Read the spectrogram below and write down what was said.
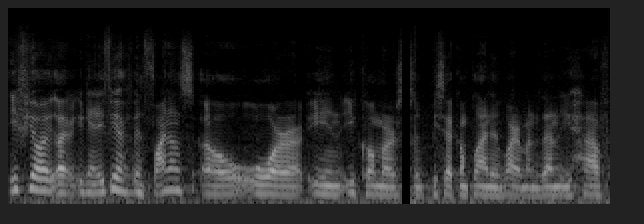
if you are like, again, if you have in finance uh, or in e-commerce PCI compliant environment, then you have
